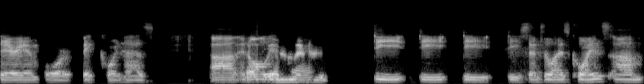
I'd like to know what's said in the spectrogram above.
Ethereum or Bitcoin has, uh, and all the other de, de, de, decentralized coins. Um,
